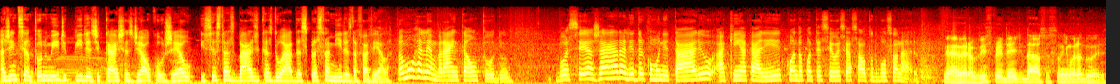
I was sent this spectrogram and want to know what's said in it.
A gente sentou no meio de pilhas de caixas de álcool gel e cestas básicas doadas para as famílias da favela. Vamos relembrar então tudo. Você já era líder comunitário aqui em Acari quando aconteceu esse assalto do Bolsonaro? É, eu era vice-presidente da Associação de Moradores.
